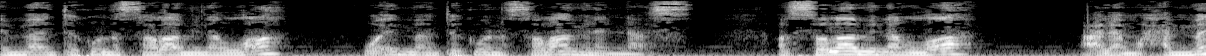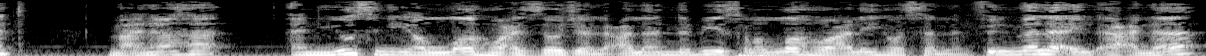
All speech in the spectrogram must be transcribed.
إما أن تكون الصلاة من الله وإما أن تكون الصلاة من الناس. الصلاة من الله على محمد معناها أن يثني الله عز وجل على النبي صلى الله عليه وسلم في الملأ الأعلى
